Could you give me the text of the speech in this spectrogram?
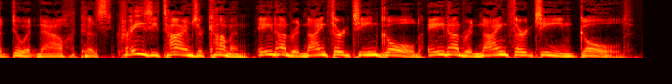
but do it now because crazy times are coming. 800 913 Gold. 800 913 Gold.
